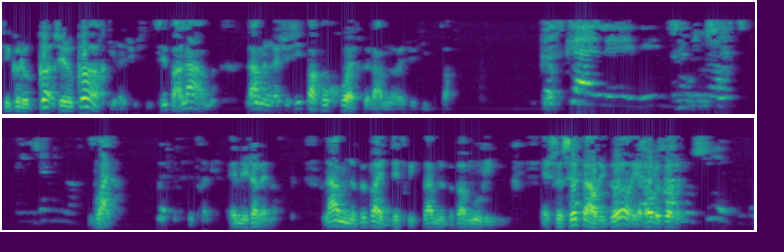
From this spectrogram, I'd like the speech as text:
C'est que le corps, c'est le corps qui ressuscite, c'est pas l'âme. L'âme ne ressuscite pas. Pourquoi est-ce que l'âme ne ressuscite pas? Parce qu'elle est, elle est Elle jamais morte. Elle est jamais morte. Voilà. C'est très bien. Elle n'est jamais morte. L'âme ne peut pas être détruite. L'âme ne peut pas mourir. Elle se sépare du corps et alors le corps...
